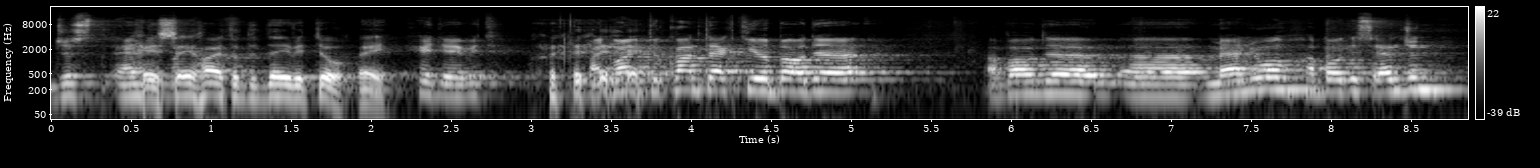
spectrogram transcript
Just Hey, say hi to the David too. Hey. Hey, David. I'm going to contact you about the about the uh, manual about this engine.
